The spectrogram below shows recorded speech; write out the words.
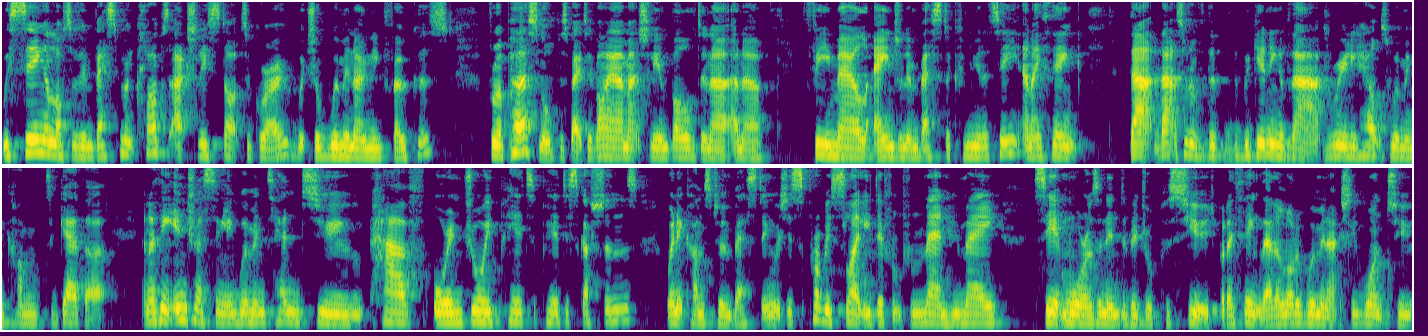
we're seeing a lot of investment clubs actually start to grow, which are women only focused. From a personal perspective, I am actually involved in a, in a female angel investor community. And I think that, that sort of the, the beginning of that really helps women come together. And I think interestingly, women tend to have or enjoy peer to peer discussions when it comes to investing, which is probably slightly different from men who may see it more as an individual pursuit. But I think that a lot of women actually want to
